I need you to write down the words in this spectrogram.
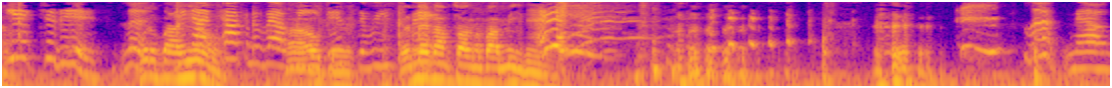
we get to this? Look, What about we're him? not talking about Ah, me. okay. This the Well, respect. maybe I'm talking about me then. look now.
